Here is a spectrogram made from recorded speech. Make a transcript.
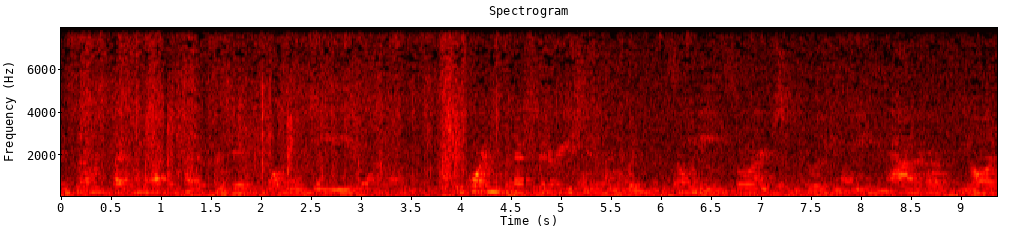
in some respects, we have to kind of predict what will be important to the next generation. And with so many storage facilities being at or beyond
